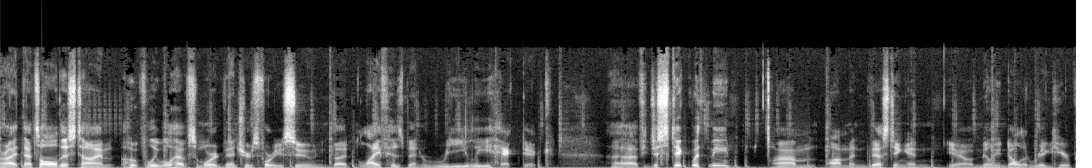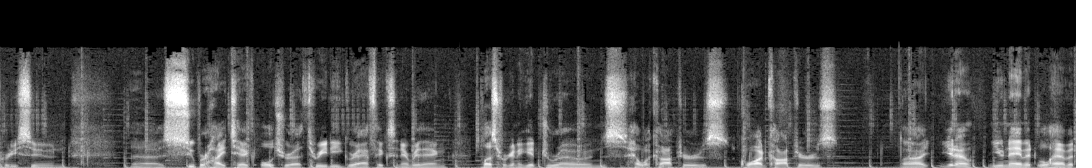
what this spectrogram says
All right, that's all this time. Hopefully, we'll have some more adventures for you soon, but life has been really hectic. Uh, if you just stick with me, um, I'm investing in you know a million dollar rig here pretty soon. Uh, super high tech, ultra 3D graphics and everything. Plus, we're gonna get drones, helicopters, quadcopters. Uh, you know, you name it, we'll have it.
